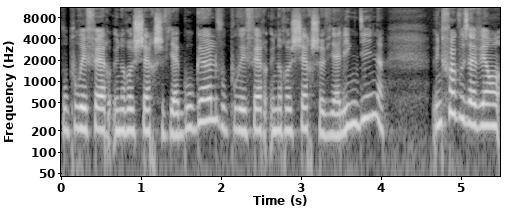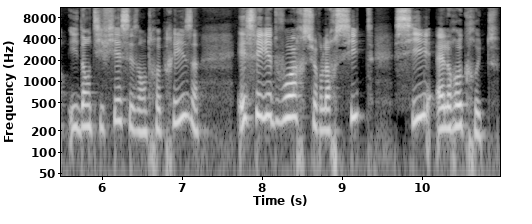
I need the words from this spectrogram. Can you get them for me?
Vous pouvez faire une recherche via Google, vous pouvez faire une recherche via LinkedIn. Une fois que vous avez identifié ces entreprises, essayez de voir sur leur site si elles recrutent.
